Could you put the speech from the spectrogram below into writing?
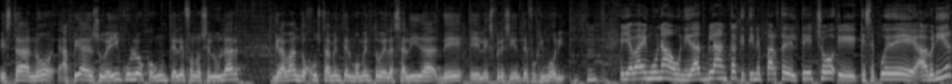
está ¿no? apeada en su vehículo con un teléfono celular grabando justamente el momento de la salida del expresidente Fujimori. Ujú. Ella va en una unidad blanca que tiene parte del techo eh, que se puede abrir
